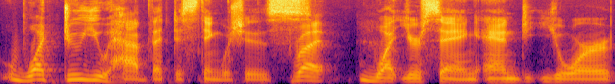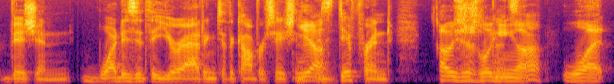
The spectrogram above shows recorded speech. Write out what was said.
what do you have that distinguishes Right. What you're saying and your vision what is it that you're adding to the conversation Yeah. that is different I was just looking up what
